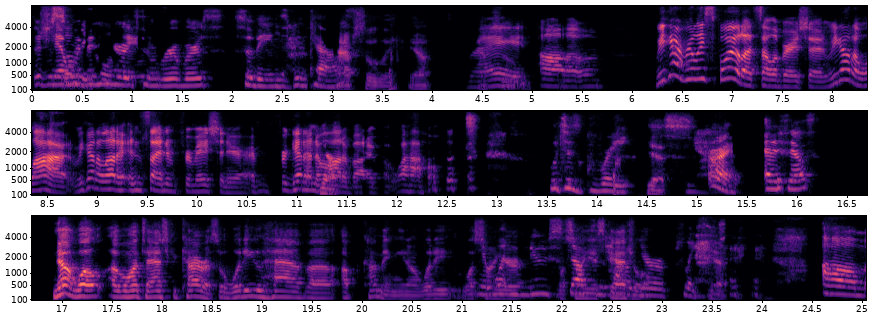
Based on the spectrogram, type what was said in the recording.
there's just yeah, so we've many been cool hearing things. some rumors. Sabine's been cast. Absolutely. Yeah. Right. Um, we got really spoiled at celebration. We got a lot. We got a lot of inside information here. I forget I know Yeah. a lot about it, but wow. which is great. Yes. All right. Anything else? No, well, I want to ask you, Kyra. So, what do you have uh, upcoming? You know, what do you, what's Yeah, on what your new what's stuff on your you have on schedule? your plate? Yeah. Um,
